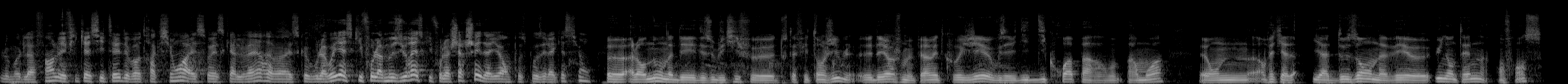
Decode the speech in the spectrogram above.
le mot de la fin, l'efficacité de votre action à SOS Calvaire, euh, est-ce que vous la voyez? Est-ce qu'il faut la mesurer? Est-ce qu'il faut la chercher? D'ailleurs, on peut se poser la question. Euh, alors nous, on a des, objectifs euh, tout à fait tangibles. D'ailleurs, je me permets de corriger, vous avez dit 10 croix par, par mois. en fait, il y, a, deux ans, on avait une antenne en France.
